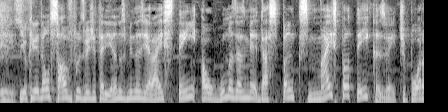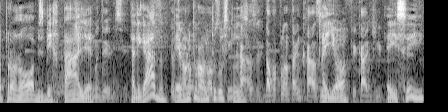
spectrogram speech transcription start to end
Isso. E eu queria dar um salve pros vegetarianos. Minas Gerais tem algumas das, das punks mais proteicas, velho. Tipo Ora Pronobis, Bertalha. Uma delícia. Tá ligado? Eu É tenho muito, muito aqui em gostoso. casa. Dá pra plantar em casa. Aí, ó. Fica a dica. É isso aí.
